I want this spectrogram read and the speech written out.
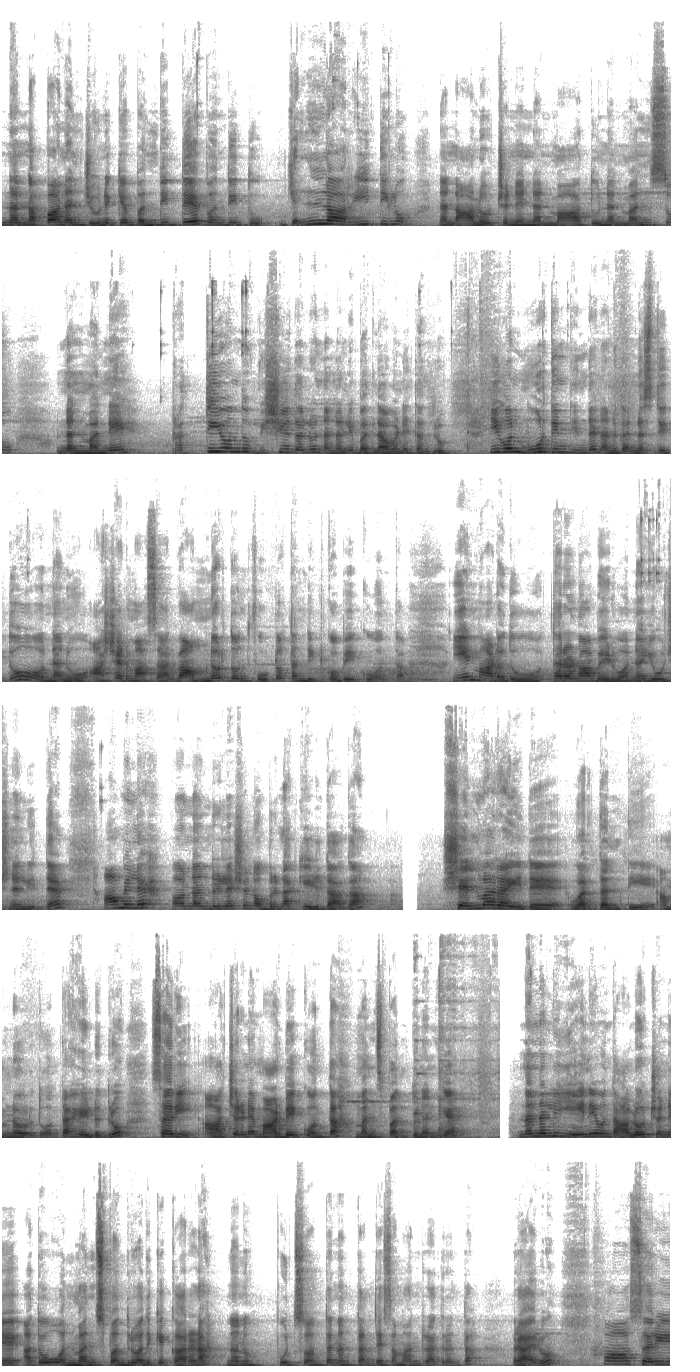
ನನ್ನಪ್ಪ ನನ್ನ ಜೀವನಕ್ಕೆ ಬಂದಿದ್ದೇ ಬಂದಿದ್ದು. ಎಲ್ಲ ರೀತಿಲೂ ನನ್ನ ಆಲೋಚನೆ ನನ್ನ ಮಾತು ನನ್ನ ಮನಸ್ಸು ನನ್ನ ಮನೆ ಪ್ರತಿಯೊಂದು ವಿಷಯದಲ್ಲೂ ನನ್ನಲ್ಲಿ ಬದಲಾವಣೆ ತಂದರು. ಈಗ ಒಂದು ಮೂರು ದಿನದ ಹಿಂದೆ ನನಗೆ ಅನ್ನಿಸ್ತಿತ್ತು ನಾನು ಆಷಾಢ ಮಾಸ ಅಲ್ವಾ ಅಮ್ಮನವ್ರದ್ದೊಂದು ಫೋಟೋ ತಂದಿಟ್ಕೋಬೇಕು ಅಂತ. ಏನು ಮಾಡೋದು? ತರೋಣ ಬೇಡವೋ ಅನ್ನೋ ಯೋಚನೆಯಲ್ಲಿದ್ದೆ. ಆಮೇಲೆ ನನ್ನ ರಿಲೇಷನ್ ಒಬ್ಬರನ್ನ ಕೇಳಿದಾಗ ಶನಿವಾರ ಇದೆ ವರ್ಧಂತಿ ಅಮ್ಮನವ್ರದ್ದು ಅಂತ ಹೇಳಿದ್ರು. ಸರಿ, ಆಚರಣೆ ಮಾಡಬೇಕು ಅಂತ ಮನ್ಸು ಬಂತು ನನಗೆ. ನನ್ನಲ್ಲಿ ಏನೇ ಒಂದು ಆಲೋಚನೆ ಅಥವಾ ಒಂದು ಮನ್ಸು ಬಂದರೂ ಅದಕ್ಕೆ ಕಾರಣ ನಾನು ಪೂಜಿಸೋ ಅಂತ ನನ್ನ ತಂದೆ ಸಮಾನರಾದ್ರಂತ ರಾಯರು. ಸರಿ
